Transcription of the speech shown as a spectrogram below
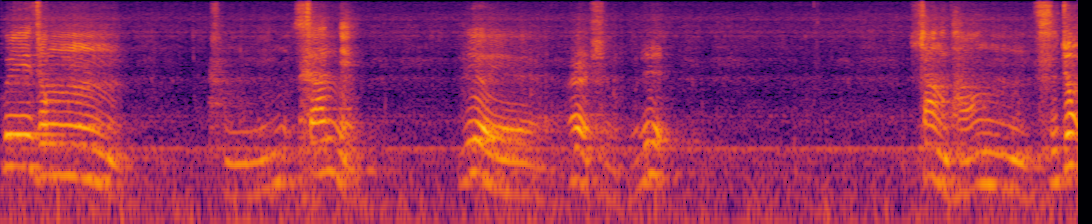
徽宗崇宁三年六月二十五日。上堂辞众，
